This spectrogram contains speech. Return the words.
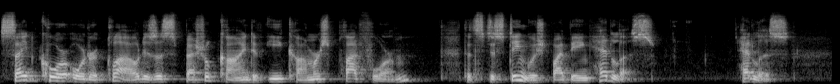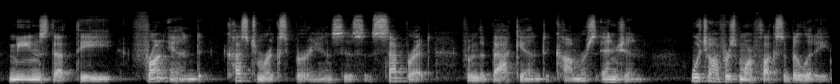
Sitecore Order Cloud is a special kind of e commerce platform that's distinguished by being headless. Headless means that the front end customer experience is separate from the back end commerce engine, which offers more flexibility.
